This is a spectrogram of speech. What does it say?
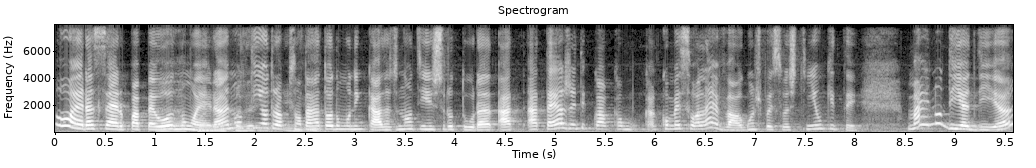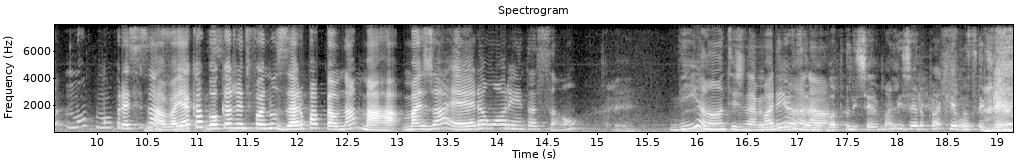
Ou era sério papel ou não era. Não tinha outra opção. Tava todo mundo em casa, a gente não tinha estrutura. até a gente começou a levar. Algumas pessoas tinham que ter. Mas no dia a dia não, não precisava. e acabou que a gente foi no zero papel na marra. Mas já era uma orientação de antes, né, Mariana? Bota lixeira, mas lixeira pra quê você quer?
